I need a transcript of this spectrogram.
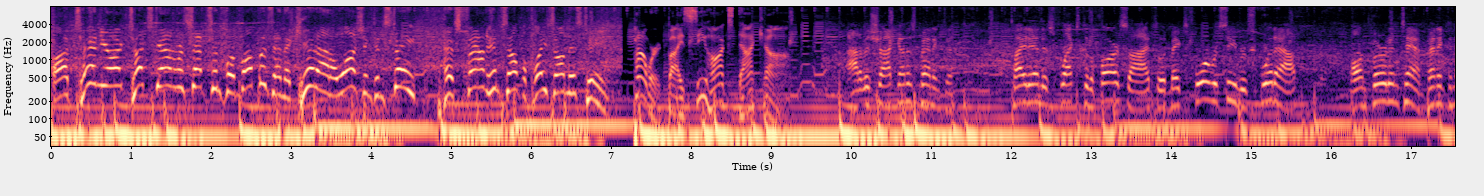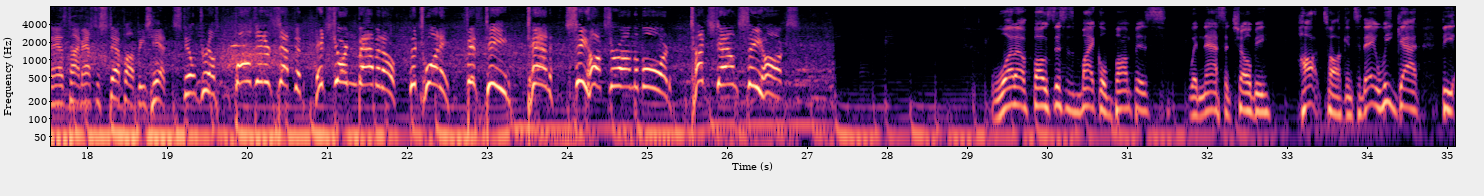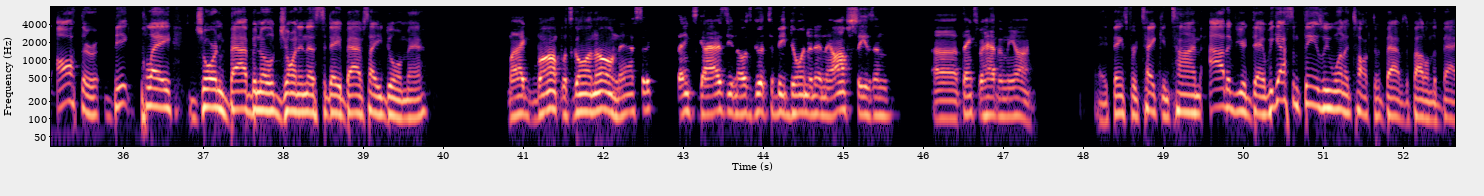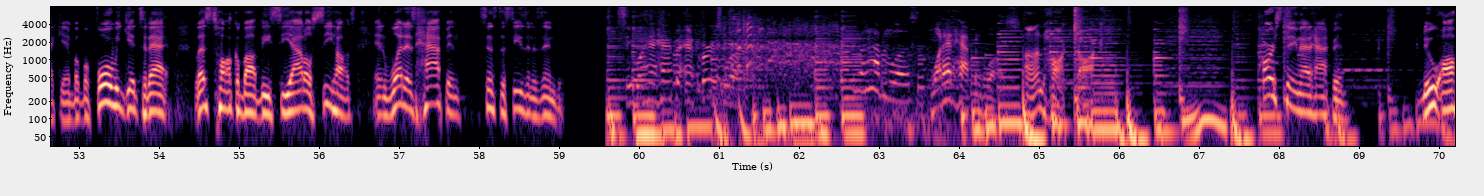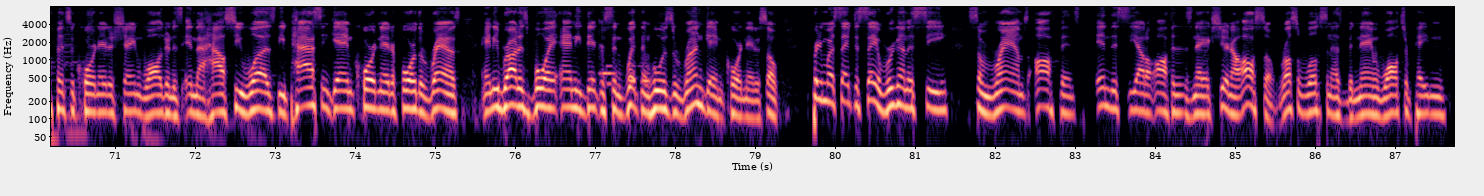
A 10 yard touchdown reception for Bumpus, and the kid out of Washington State has found himself a place on this team powered by Seahawks.com. Out of his shotgun is Pennington. Tight end is flexed to the far side, so it makes four receivers split out on third and 10. Pennington has time, has to step up. He's hit, still drills. Ball's intercepted. It's Jordan Babineaux. The 20, 15, 10. Seahawks are on the board. Touchdown, Seahawks. What up, folks? This is Michael Bumpus with Nasser Chobe. Hawk Talking. Today we got the author, Big Play, Jordan Babineaux joining us today. Babs, how you doing, man? Mike Bump, what's going on, Nasser? Thanks, guys. You know, it's good to be doing it in the off season. Uh, thanks for having me on. Hey, thanks for taking time out of your day. We got some things we want to talk to Babs about on the back end. But before we get to that, let's talk about the Seattle Seahawks and what has happened since the season has ended. See what had happened at first was What happened was. What had happened was. On Hawk Talk. First thing that happened new offensive coordinator Shane Waldron is in the house. He was the passing game coordinator for the Rams, and he brought his boy Andy Dickerson with him, who is the run game coordinator. So, pretty much safe to say we're going to see some Rams offense in the Seattle offense next year. Now, also, Russell Wilson has been named Walter Payton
